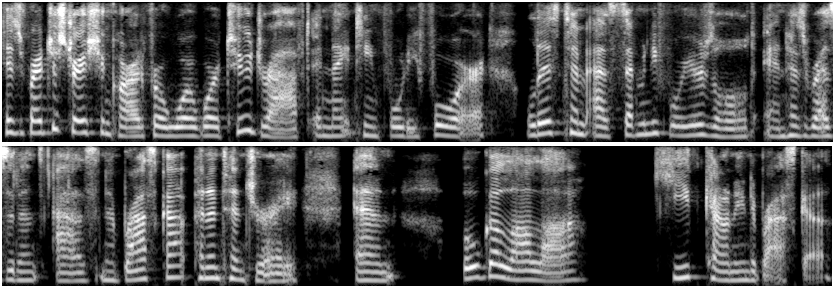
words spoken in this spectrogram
His registration card for World War II draft in 1944 lists him as 74 years old and his residence as Nebraska Penitentiary and Ogallala, Keith County, Nebraska.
